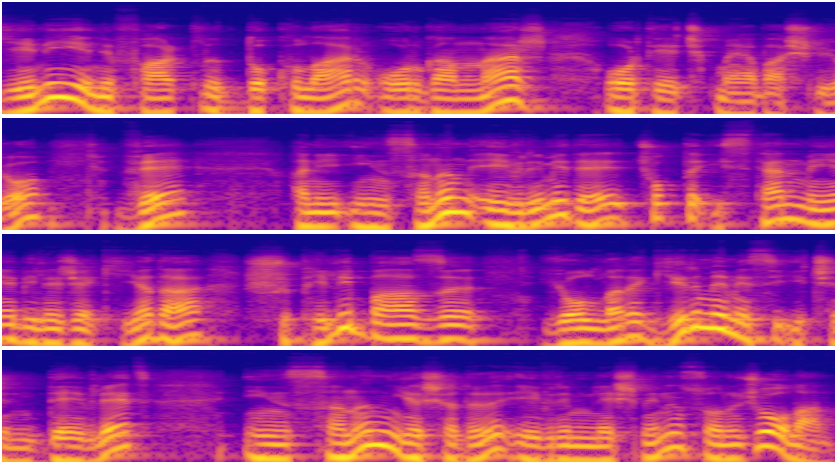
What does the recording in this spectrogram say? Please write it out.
yeni yeni farklı dokular, organlar ortaya çıkmaya başlıyor ve hani insanın evrimi de çok da istenmeyebilecek ya da şüpheli bazı yollara girmemesi için devlet insanın yaşadığı evrimleşmenin sonucu olan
